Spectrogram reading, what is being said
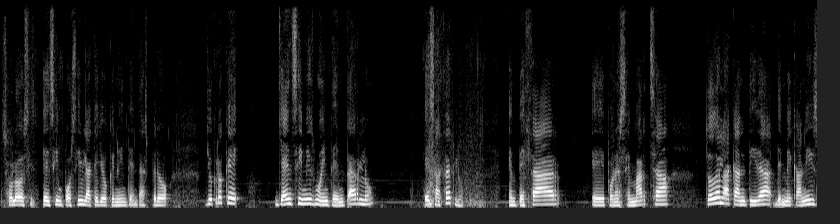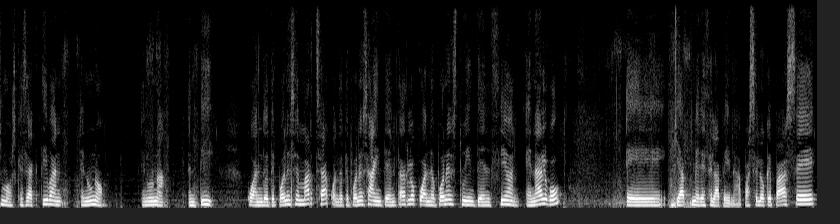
Solo es, imposible aquello que no intentas, pero yo creo que ya en sí mismo intentarlo es hacerlo. Empezar, eh, ponerse en marcha, toda la cantidad de mecanismos que se activan en uno, en una, en ti, cuando te pones en marcha, cuando te pones a intentarlo, cuando pones tu intención en algo, eh, ya merece la pena. Pase lo que pase,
